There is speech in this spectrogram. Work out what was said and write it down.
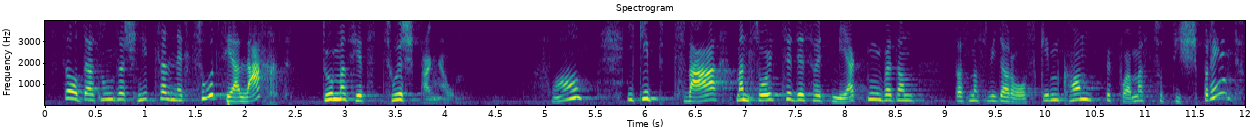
So, dass unser Schnitzel nicht zu sehr lacht, tun wir es jetzt zuspangeln. So, ich gebe zwei, man sollte sich das halt merken, weil dann dass man es wieder rausgeben kann, bevor man es zu Tisch bringt.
